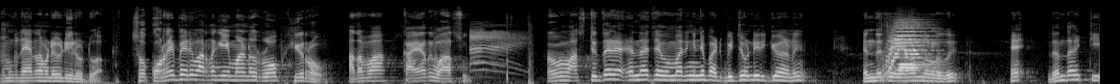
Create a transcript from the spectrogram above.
നമുക്ക് നേരെ നമ്മുടെ വീഡിയോയിലോട്ട് പോവാം. സോ കുറേ പേര് പറഞ്ഞ ഗെയിമാണ് റോബ് ഹീറോ അഥവാ കയർ വാസു. അപ്പോൾ ഫസ്റ്റത്തെ എന്താ ചെവന്മാർ ഇങ്ങനെ പഠിപ്പിച്ചുകൊണ്ടിരിക്കുകയാണ് എന്താ ചെയ്യാമെന്നുള്ളത് ഏ ഇതെന്താ പറ്റി?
